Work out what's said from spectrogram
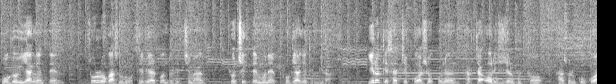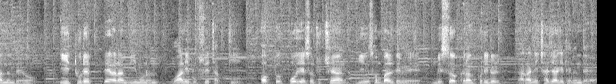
고교 2학년 땐 솔로 가수로 데뷔할 뻔도 했지만 교칙 때문에 포기하게 됩니다. 이렇게 사치코와 쇼코는 각자 어린 시절부터 가수를 꿈꿔왔는데요. 이 둘의 빼어난 미모는 와니북스의 잡지 Up to Boy에서 주최한 미인 선발 대회에 미스 그랑프리를 나란히 차지하게 되는데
